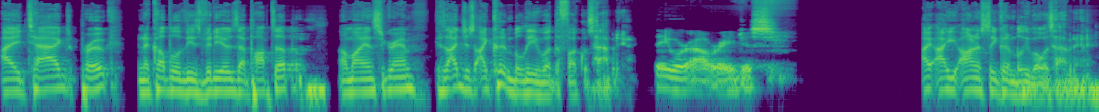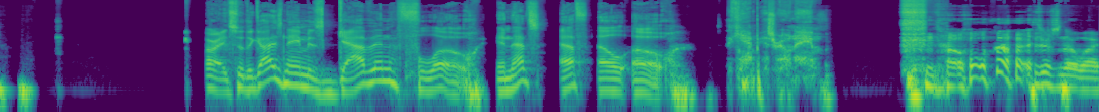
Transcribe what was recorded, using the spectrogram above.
I tagged Proke in a couple of these videos that popped up on my Instagram because I just I couldn't believe what the fuck was happening. They were outrageous. I, I honestly couldn't believe what was happening. All right, so the guy's name is Gavin Flo, and that's F L O. It can't be his real name. no, there's no way.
